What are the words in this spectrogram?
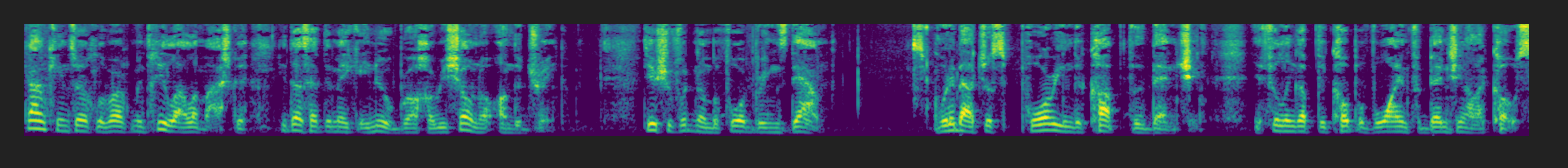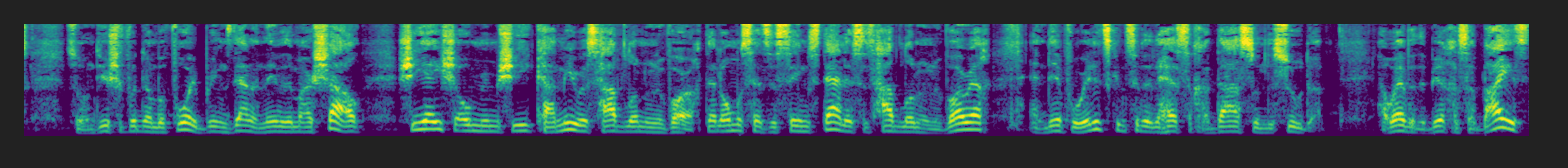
he does have to make a new bracha rishona on the drink. The issue number four brings down what about just pouring the cup for benching? You're filling up the cup of wine for benching a la kos. So in Dirshu foot number four, he brings down the name of the Marshal, Sheyesh Omrim Shi Kamiris Havlon Unevarech. That almost has the same status as Havlon Unevarech, and therefore it is considered a Hesach Hadas on the Suda. However, the Birchas Abayis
